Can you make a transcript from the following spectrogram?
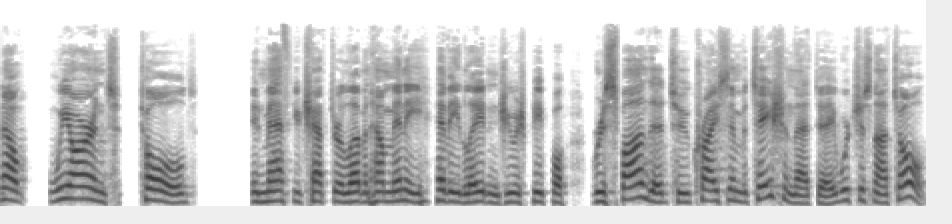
Now, we aren't told in Matthew chapter 11 how many heavy laden Jewish people responded to Christ's invitation that day. We're just not told.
